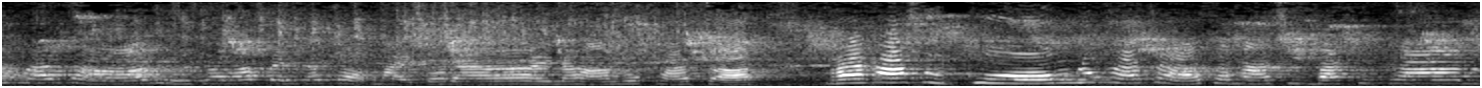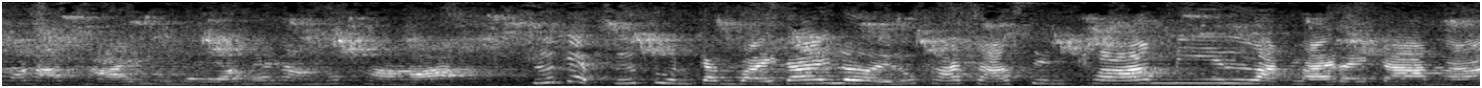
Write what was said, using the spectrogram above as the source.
ลูกค้าจ๋าหรือจะรับเป็นกระสอบใหม่ก็ได้นะคะ ลูกค้าจ๋าราคาสุดคุ้ม ลูกค้าจ๋าสมาชิกบัคทุกท่านนะคะ เก็บซื้อตุนกันไว้ได้เลย ลูกค้าจ๋าสินค้ามีหลากหลายรายการนะ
